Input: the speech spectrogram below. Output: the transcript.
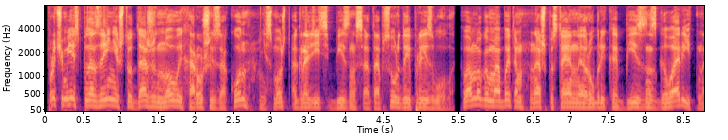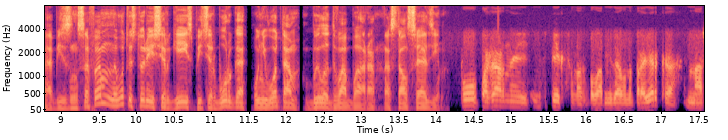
Впрочем, есть подозрение, что даже новый хороший закон не сможет оградить бизнес от абсурда и произвола. Во многом об этом наша постоянная рубрика «Бизнес говорит» на Бизнес ФМ. Вот история Сергея из Петербурга. У него там было два бара, остался один. По пожарной инспекции у нас была недавно проверка. Наш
